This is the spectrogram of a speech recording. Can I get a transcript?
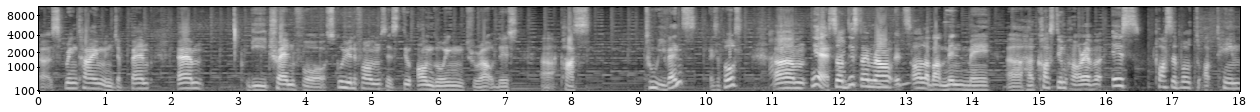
uh, springtime in Japan. And the trend for school uniforms is still ongoing throughout this uh, past two events, I suppose. Um, yeah, so this time round, it's all about Minmay uh, her costume, however, is possible to obtain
